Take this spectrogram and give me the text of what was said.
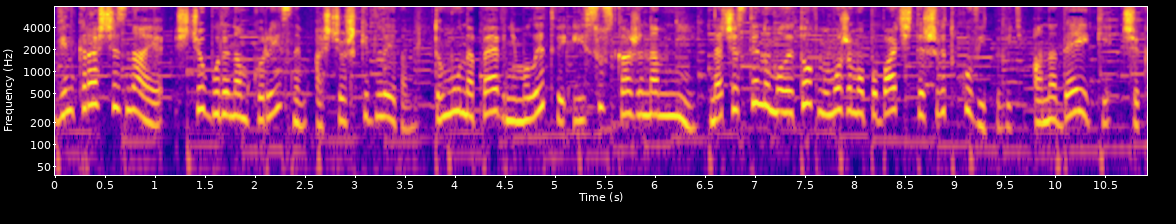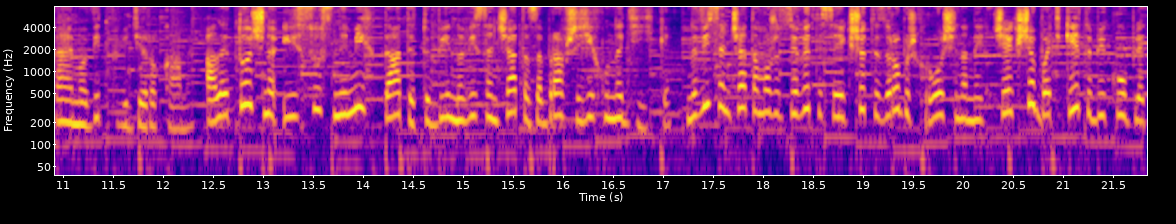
Він краще знає, що буде нам корисним, а що шкідливим. Тому на певні молитви Ісус каже нам ні. На частину молитов ми можемо побачити швидку відповідь, а на деякі чекаємо відповіді роками. Але точно Ісус не міг дати тобі нові санчата, забравши їх у надійки. Нові санчата можуть з'явитися, якщо ти заробиш гроші на них, чи якщо батьки тобі куплять,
